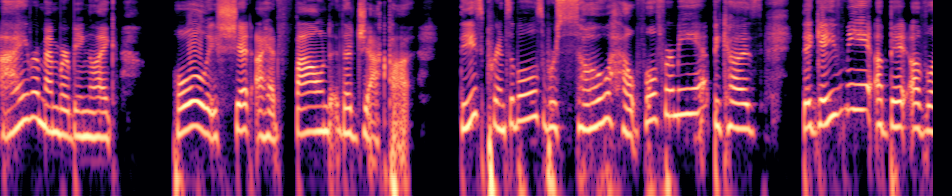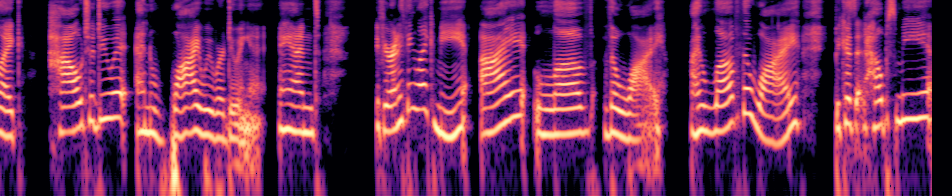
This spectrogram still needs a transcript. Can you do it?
I remember being like, holy shit, I had found the jackpot. These principles were so helpful for me because they gave me a bit of like how to do it and why we were doing it. And if you're anything like me, I love the why. I love the why because it helps me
